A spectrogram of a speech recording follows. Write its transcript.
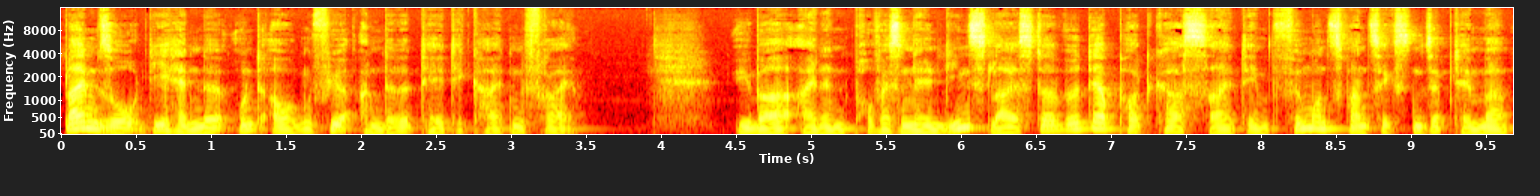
bleiben so die Hände und Augen für andere Tätigkeiten frei. Über einen professionellen Dienstleister wird der Podcast seit dem 25. September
